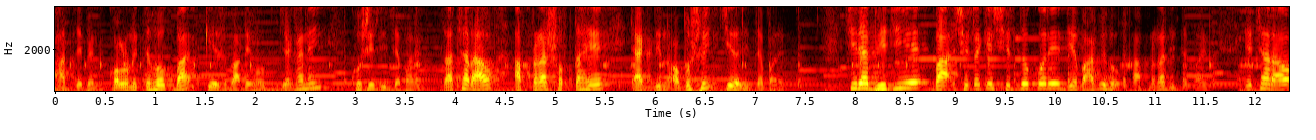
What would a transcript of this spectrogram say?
ভাত দেবেন, কলোনিতে হোক বা কেস বাডে হোক, যেখানেই খুশি দিতে পারেন। তাছাড়াও আপনারা সপ্তাহে একদিন অবশ্যই চিরা দিতে পারেন। চিরা ভিজিয়ে বা সেটাকে সিদ্ধ করে যেভাবে হোক আপনারা দিতে পারেন। এছাড়াও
